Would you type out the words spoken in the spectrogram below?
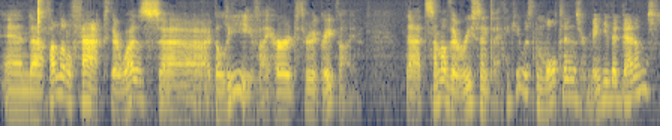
And uh, fun little fact, there was, uh, I believe, I heard through the grapevine, that some of the recent, I think it was the Moltens or maybe the Denims,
